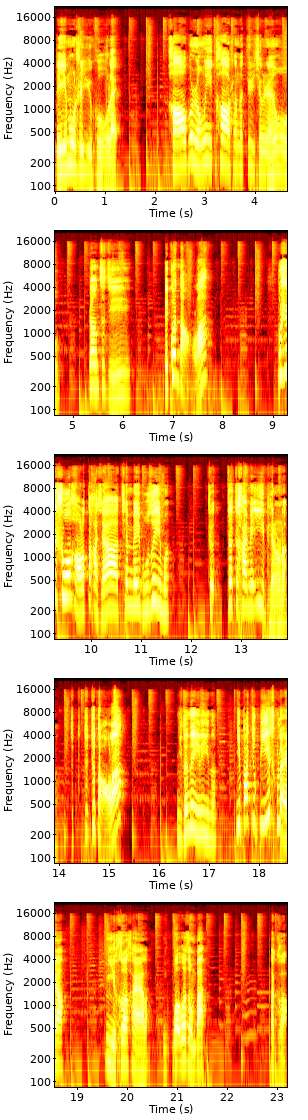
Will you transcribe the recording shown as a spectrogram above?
李牧是欲哭无泪，好不容易靠上的剧情人物，让自己给灌倒了。不是说好了大侠千杯不醉吗？这这这还没一瓶呢，就就就倒了。你的内力呢？你把酒逼出来呀！你喝嗨了，我我怎么办？大哥，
